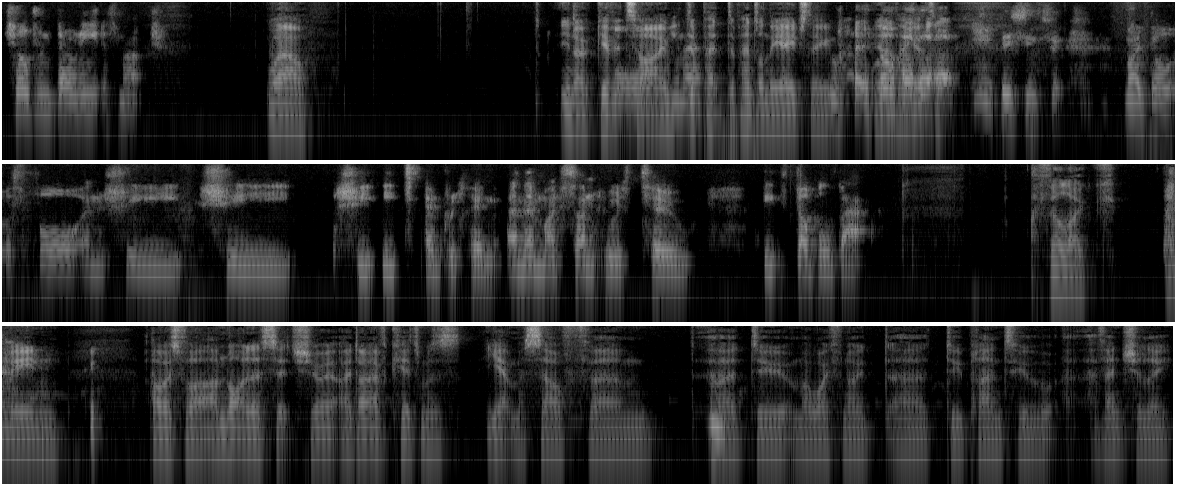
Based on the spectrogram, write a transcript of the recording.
children don't eat as much Well, you know, give it Or, time. you know- Dep- depends on the age they. You know, they get to. This is my daughter's four and she she she eats everything and then my son who is two eats double that I feel like, I mean, I always thought I'm not in a situation. I don't have kids mys- yet myself. Um, uh, do my wife and I uh, do plan to eventually,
